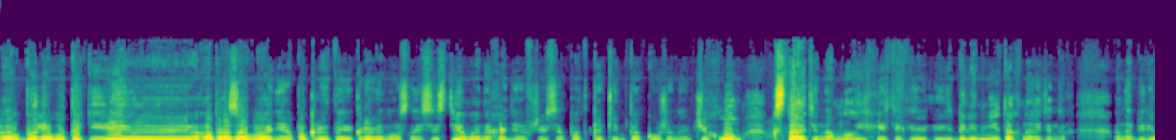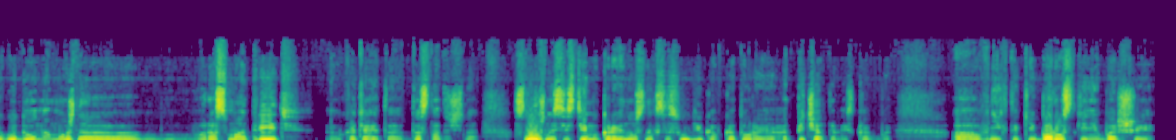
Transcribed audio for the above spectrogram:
Э, были вот такие э, образования, покрытые кровеносной системой, находящиеся под каким-то кожаным чехлом. Кстати, на многих этих э, белемнитах, найденных на берегу Дона, можно рассмотреть, хотя это достаточно сложно, системы кровеносных сосудиков, которые отпечатались как бы в них, такие бороздки небольшие.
